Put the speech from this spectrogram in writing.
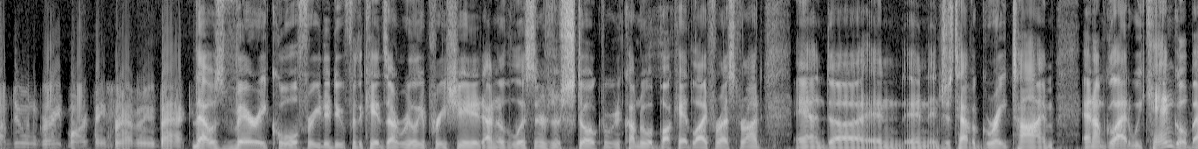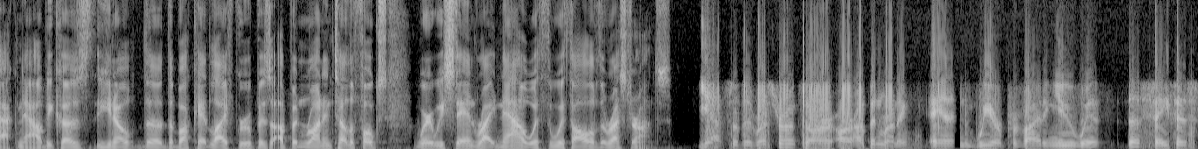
I'm doing great, Mark. Thanks for having me back. That was very cool for you to do for the kids. I really appreciate it. I know the listeners are stoked. We're going to come to a Buckhead Life restaurant and uh, and, and and just have a great time. And I'm glad we can go back now because you know the the Buckhead Life group is up and running. Tell the folks where we stand right now with with all of the restaurants. Yeah, so the restaurants are, are up and running, and we are providing you with the safest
